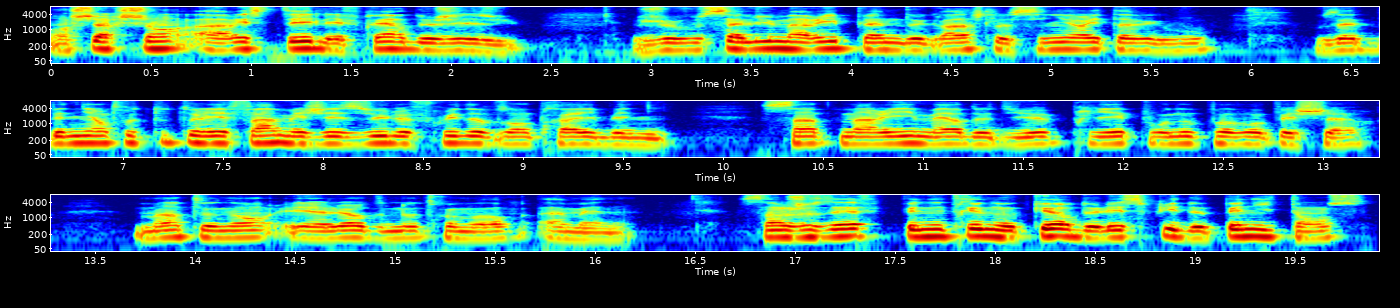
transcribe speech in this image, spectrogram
en cherchant à rester les frères de Jésus. Je vous salue Marie, pleine de grâce, le Seigneur est avec vous. Vous êtes bénie entre toutes les femmes, et Jésus, le fruit de vos entrailles, est béni. Sainte Marie, Mère de Dieu, priez pour nous pauvres pécheurs, maintenant et à l'heure de notre mort. Amen. Saint Joseph, pénétrez nos cœurs de l'esprit de pénitence,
